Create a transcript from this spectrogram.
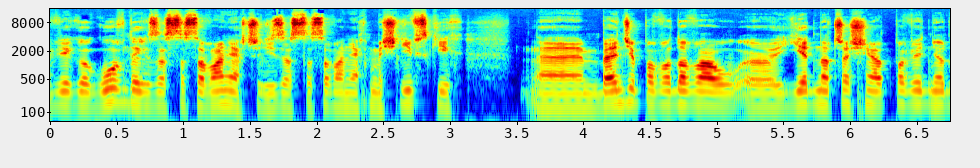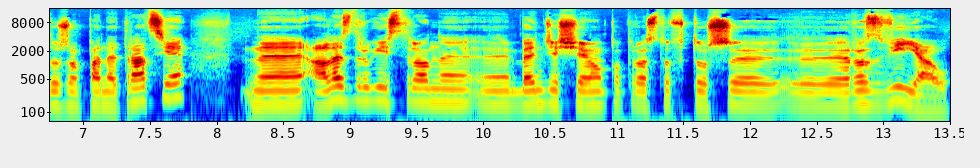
w jego głównych zastosowaniach, czyli zastosowaniach myśliwskich, e, będzie powodował e, jednocześnie odpowiednio dużą penetrację, e, ale z drugiej strony e, będzie się po prostu w tuszy e, rozwijał.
